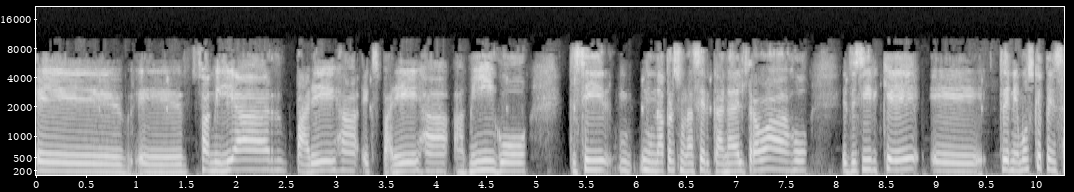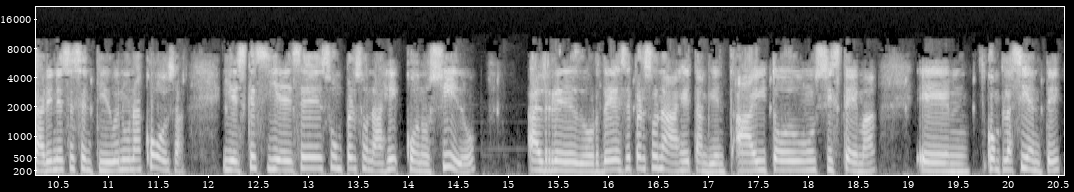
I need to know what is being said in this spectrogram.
eh, eh, familiar, pareja, expareja, amigo, es decir, una persona cercana del trabajo. Es decir, que eh, tenemos que pensar en ese sentido en una cosa, y es que si ese es un personaje conocido, alrededor de ese personaje también hay todo un sistema complaciente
